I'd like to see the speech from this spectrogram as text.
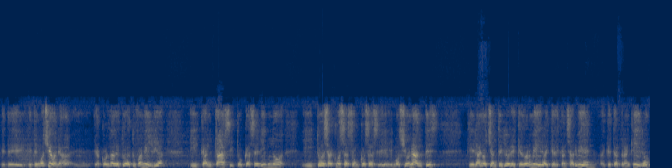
que te, emociona. te acordás de toda tu familia y cantás y tocas el himno y todas esas cosas son cosas eh, emocionantes que la noche anterior hay que dormir, hay que descansar bien, hay que estar tranquilo.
